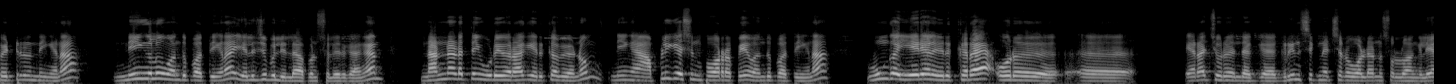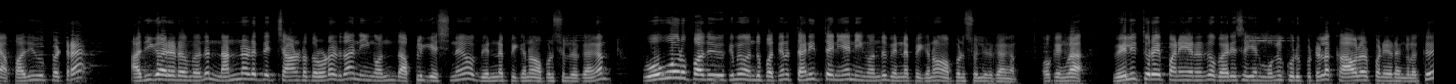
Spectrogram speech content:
பெற்றிருந்தீங்கன்னா நீங்களும் வந்து பார்த்தீங்கன்னா எலிஜிபிள் இல்லை அப்படின்னு சொல்லியிருக்காங்க. நன்னடத்தை உடையவராக இருக்க வேண்டும் நீங்கள் அப்ளிகேஷன் போடுறப்பே வந்து பார்த்தீங்கன்னா உங்கள் ஏரியாவில் இருக்கிற ஒரு யாராச்சும் ஒரு இந்த கிரீன் சிக்னேச்சர் ஹோல்டர்னு சொல்லுவாங்க இல்லையா? பதிவு பெற்ற அதிகாரியிடம் வந்து நன்னடத்தை சான்றிதழோட தான் நீங்கள் வந்து இந்த அப்ளிகேஷனை விண்ணப்பிக்கணும் அப்படின்னு சொல்லியிருக்காங்க. ஒவ்வொரு பதவிக்குமே வந்து பார்த்தீங்கன்னா தனித்தனியாக நீங்கள் வந்து விண்ணப்பிக்கணும் அப்படின்னு சொல்லியிருக்காங்க. ஓகேங்களா? வெளித்துறை பணியினருக்கு வரிசை எண் முன்னு குறிப்பிட்டுள்ள காவலர் பணியிடங்களுக்கு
